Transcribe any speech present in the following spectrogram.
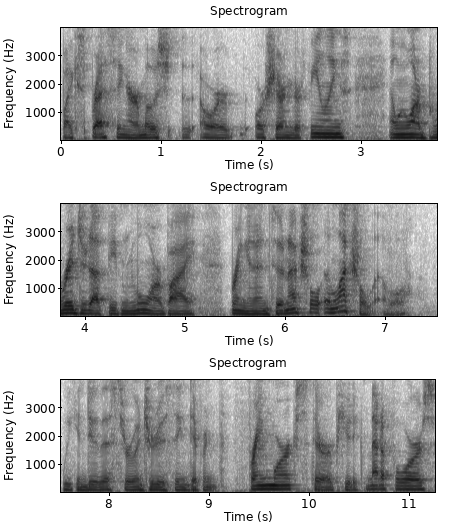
by expressing our emotion or or sharing their feelings, and we want to bridge it up even more by bringing it into an actual intellectual level. We can do this through introducing different frameworks, therapeutic metaphors,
